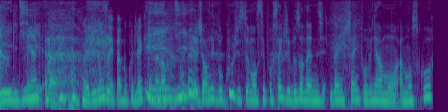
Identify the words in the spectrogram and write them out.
Et il dit. bah dis donc, vous n'avez pas beaucoup de lacunes alors. Il dit, j'en ai beaucoup justement, c'est pour ça que j'ai besoin d'Einstein pour venir à mon, à mon secours.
